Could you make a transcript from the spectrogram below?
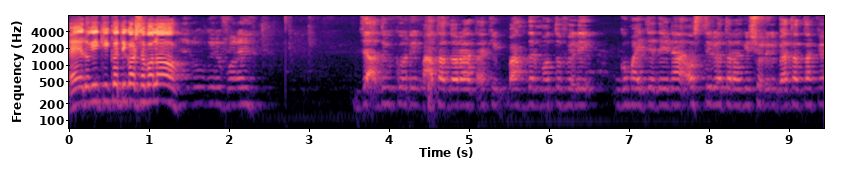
এই রুগী কি ক্ষতি করছে বলো। রোগের উপরে জাদু করি মাথা ধরা তাকে বান্ধের মতো ফেলি ঘুমাইতে দেই না অস্থিরতা রাখি শরীর ব্যথা থাকে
